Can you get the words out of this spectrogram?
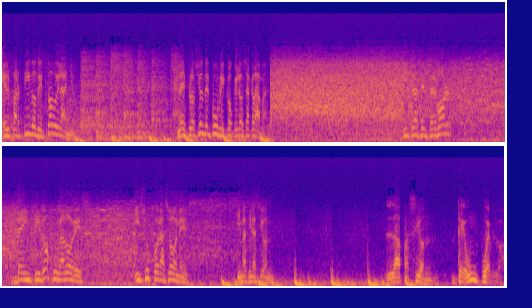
el partido de todo el año. La explosión del público que los aclama. Y tras el fervor, 22 jugadores y sus corazones. Imaginación. La pasión de un pueblo.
